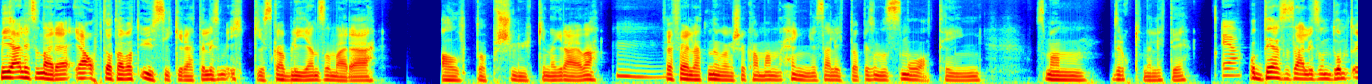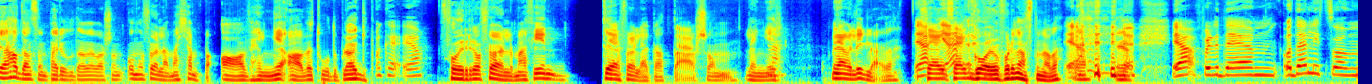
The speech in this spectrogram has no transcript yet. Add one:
Men jeg er litt sånn derre Jeg er opptatt av at usikkerheter liksom ikke skal bli en sånn derre altoppslukende greie, da. Mm. For jeg føler at noen ganger så kan man henge seg litt opp i sånne småting som man drukner litt i. Ja. Og det syns jeg er litt sånn dumt. Og jeg hadde en sånn periode da jeg var sånn Og nå føler jeg meg kjempeavhengig av et hodeplagg okay, ja. for å føle meg fin. Det føler jeg ikke at det er sånn lenger. Nei. Men jeg er veldig glad i det. Ja, så, jeg, ja. så jeg går jo for det meste med det. Ja. Ja, det Og det er litt sånn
